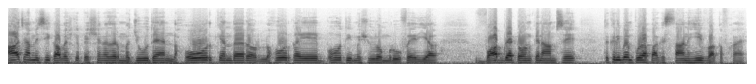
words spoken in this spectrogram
आज हम इसी कावश के पेश नज़र मौजूद हैं लाहौर के अंदर और लाहौर का ये बहुत ही मशहूर और मरूफ एरिया वाबडा टाउन के नाम से तकरीबन पूरा पाकिस्तान ही वाकफ़ का है।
